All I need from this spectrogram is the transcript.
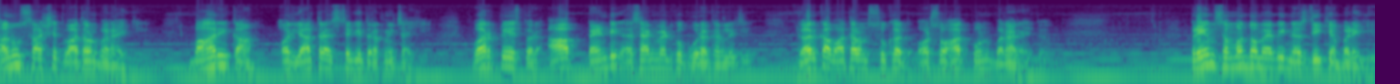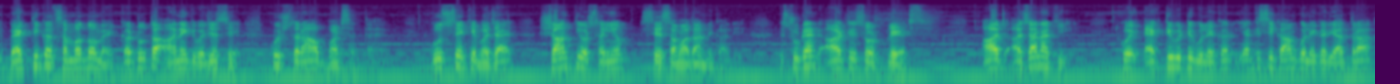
अनुशासित वातावरण बनाएगी। बाहरी काम और यात्रा स्थगित रखनी चाहिए। वर्क प्लेस पर आप पेंडिंग असाइनमेंट को पूरा कर लीजिए। घर का वातावरण सुखद और सौहार्दपूर्ण बना रहेगा। प्रेम संबंधों में भी नजदीकियाँ बढ़ेगी। व्यक्तिगत संबंधों में कटुता आने की वजह से कुछ तनाव बढ़ सकता है। गुस्से के बजाय शांति और संयम से समाधान निकालिए। स्टूडेंट, आर्टिस्ट और प्लेयर्स, आज अचानक ही कोई एक्टिविटी को लेकर या किसी काम को लेकर यात्रा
